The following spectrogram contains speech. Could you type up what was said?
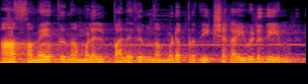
ആ സമയത്ത് നമ്മളിൽ പലരും നമ്മുടെ പ്രതീക്ഷ കൈവിടുകയും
